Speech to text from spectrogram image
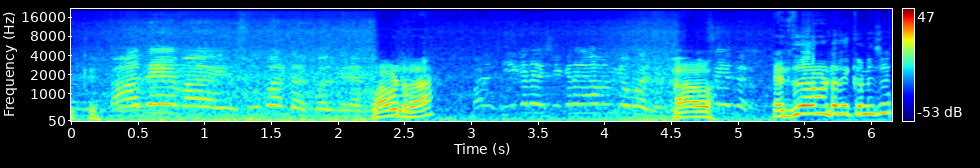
ఓకే. బాగుంటుందా? ఎంత దూరం ఉంటుంది ఇక్కడ నుంచి?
